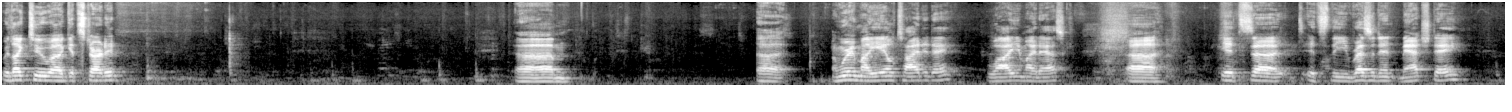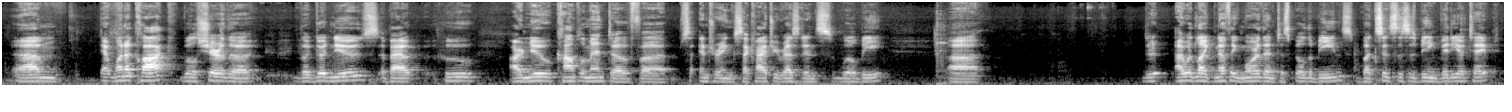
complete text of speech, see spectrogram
We'd like to uh, get started. Um, uh, I'm wearing my Yale tie today. Why, you might ask? Uh, it's, uh, it's the resident match day. Um, at 1 o'clock, we'll share the, the good news about who our new complement of uh, entering psychiatry residents will be. Uh, I would like nothing more than to spill the beans, but since this is being videotaped,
